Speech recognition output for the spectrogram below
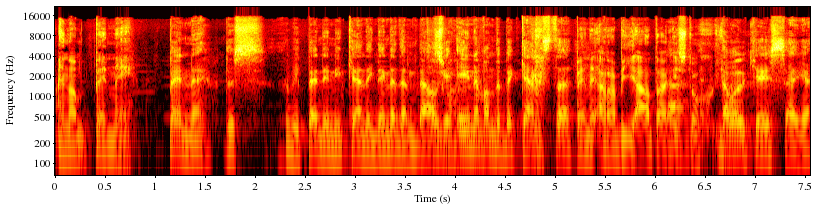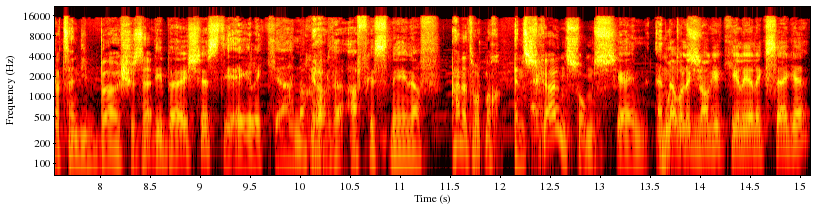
En dan penne. pennen. Dus wie pennen niet kent, ik denk dat in België een van de bekendste... Penne arrabbiata is toch... Dat wou ik juist zeggen. Dat zijn die buisjes, hè? Die buisjes die eigenlijk ja, nog worden afgesneden of Ah, dat wordt nog... En schuin soms. schuin. En Moet dat wil ik nog een keer eerlijk zeggen.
